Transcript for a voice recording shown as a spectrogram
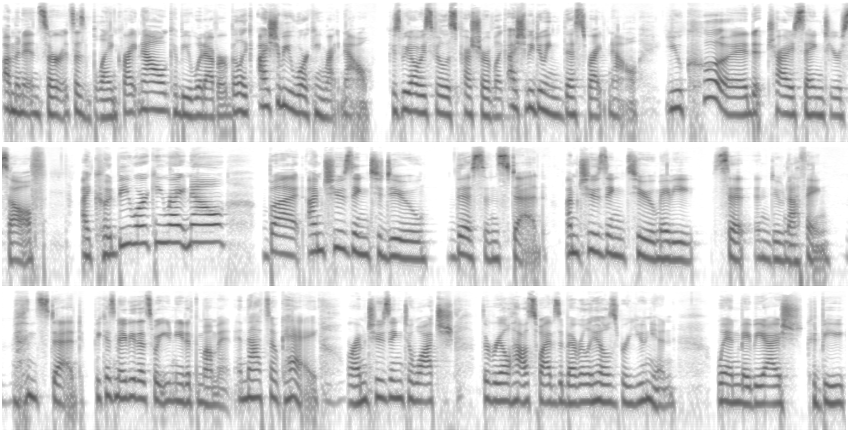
I'm going to insert, it says blank right now. It could be whatever, but like, I should be working right now. Because we always feel this pressure of like, I should be doing this right now. You could try saying to yourself, I could be working right now, but I'm choosing to do this instead. I'm choosing to maybe sit and do nothing mm-hmm. instead because maybe that's what you need at the moment and that's okay. Mm-hmm. Or I'm choosing to watch The Real Housewives of Beverly Hills reunion when maybe I sh- could be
